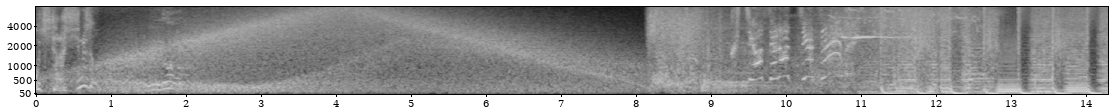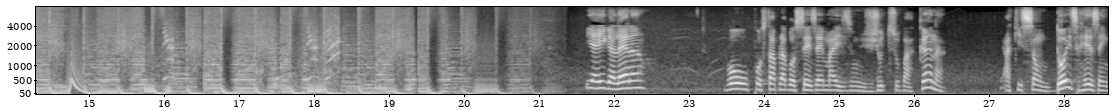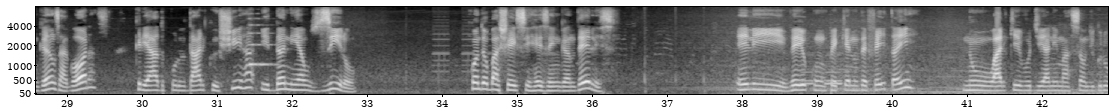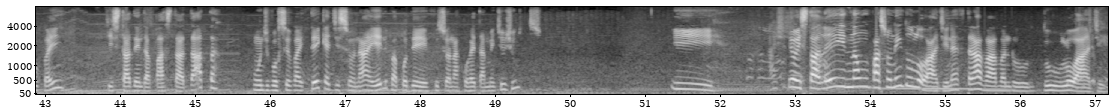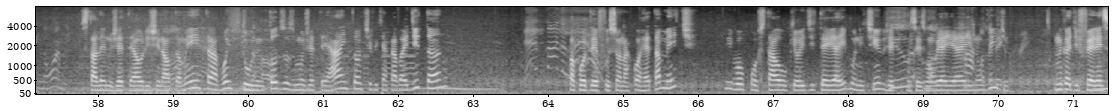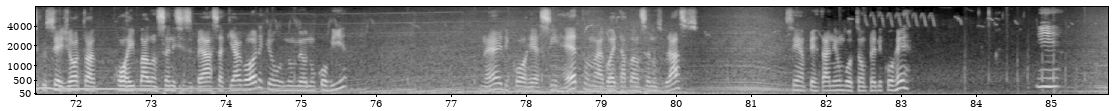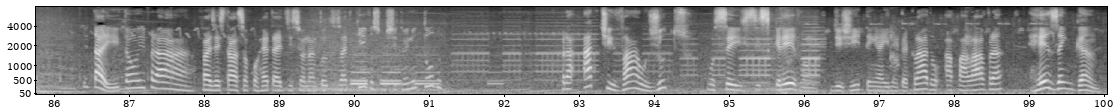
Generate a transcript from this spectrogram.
落ちたら死ぬぞ口をせろ術E aí galera, vou postar para vocês aí mais um jutsu bacana. Aqui são dois Resengans agora, criado por Dark Uchiha e Daniel Zero. Quando eu baixei esse Resengan deles, ele veio com um pequeno defeito aí no arquivo de animação de grupo aí, que está dentro da pasta data, onde você vai ter que adicionar ele para poder funcionar corretamente o jutsu. E eu instalei e não passou nem do load, né? Travava do, do load. Instalei no GTA original também, travou em tudo, em todos os meus GTA, então tive que acabar editando para poder funcionar corretamente. E vou postar o que eu editei aí bonitinho, do jeito que vocês vão ver aí, aí no vídeo. A única diferença é que o CJ corre balançando esses braços aqui agora, que eu, no meu não corria. Né? Ele corre assim reto, mas agora ele tá balançando os braços sem apertar nenhum botão para ele correr. E, e tá aí. Então, e para fazer a instalação correta, é adicionando todos os arquivos, substituindo tudo. Para ativar o Jutsu, vocês escrevam, digitem aí no teclado a palavra Resengan.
